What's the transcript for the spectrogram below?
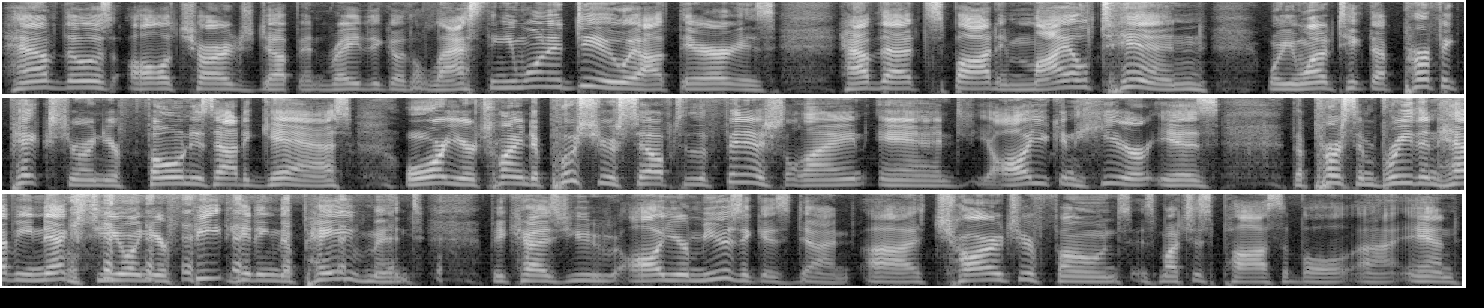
Have those all charged up and ready to go. The last thing you want to do out there is have that spot in mile 10 where you want to take that perfect picture and your phone is out of gas, or you're trying to push yourself to the finish line and all you can hear is the person breathing heavy next to you and your feet hitting the pavement because you all your music is done. Uh, charge your phones as much as possible uh, and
